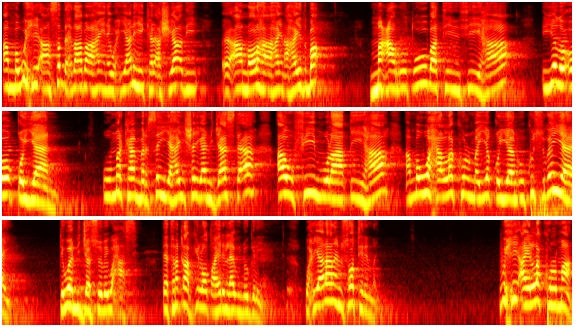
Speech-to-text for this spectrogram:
ama wixii aan saddexdaaba ahayn waxyaalihii kale ashyaadii aan noolaha ahayn ahaydba maca rutuubatin fiihaa iyada oo qoyaan uu markaa marsan yahay shaygaa nijaasta ah aw fii mulaaqiihaa ama waxa la kulmaya qoyaan uu ku sugan yahay. Dee waa nijaasoobay waxaasi. Deetana qaabkii loo daahirin lahaa buu inoo gelaya. Waxyaalahan aynu soo tirinnay wixii ay la kulmaan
